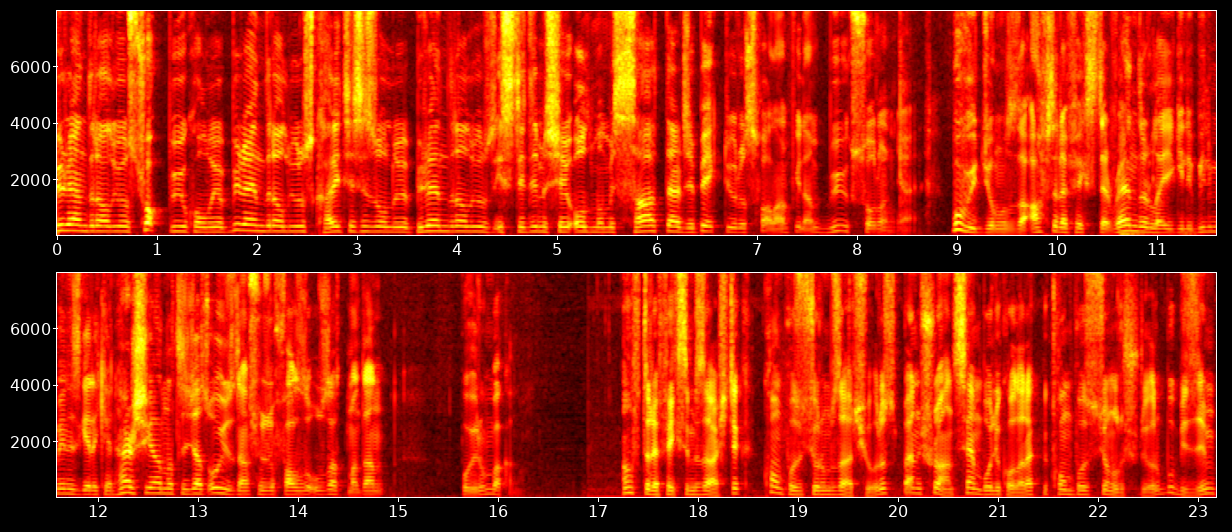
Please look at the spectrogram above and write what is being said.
Bir render alıyoruz çok büyük oluyor. Bir render alıyoruz kalitesiz oluyor. Bir render alıyoruz istediğimiz şey olmamış. Saatlerce bekliyoruz falan filan. Büyük sorun yani. Bu videomuzda After Effects'te renderla ilgili bilmeniz gereken her şeyi anlatacağız. O yüzden sözü fazla uzatmadan buyurun bakalım. After Effects'imizi açtık. Kompozisyonumuzu açıyoruz. Ben şu an sembolik olarak bir kompozisyon oluşturuyorum. Bu bizim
